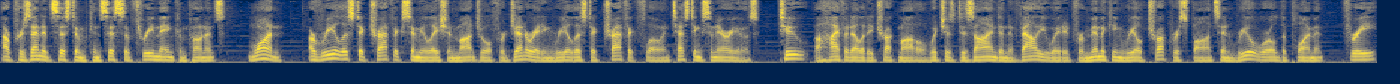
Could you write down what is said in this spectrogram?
Our presented system consists of three main components. 1. A realistic traffic simulation module for generating realistic traffic flow and testing scenarios. 2. A high fidelity truck model which is designed and evaluated for mimicking real truck response in real world deployment. 3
